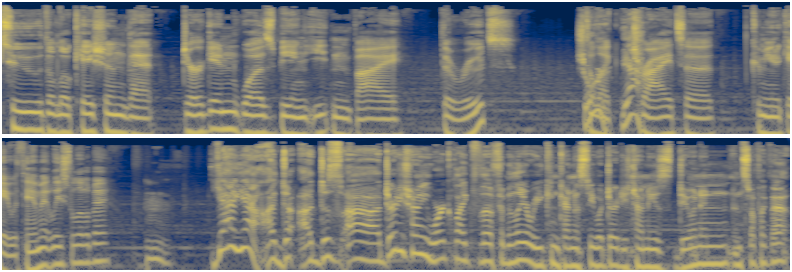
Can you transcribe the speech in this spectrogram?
to the location that Durgan was being eaten by the roots? Sure. To like yeah. try to communicate with him at least a little bit? Yeah, yeah. Uh, d- uh, does uh, Dirty Tony work like the familiar, where you can kind of see what Dirty Tony is doing and, and stuff like that?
